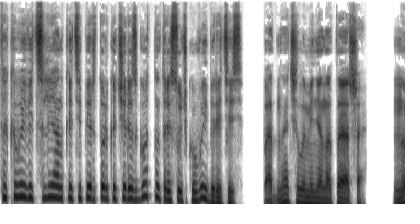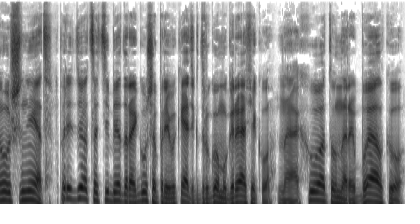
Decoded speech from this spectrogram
«Так вы ведь с Лианкой теперь только через год на трясучку выберетесь?» Подначила меня Наташа. «Ну уж нет, придется тебе, дорогуша, привыкать к другому графику. На охоту, на рыбалку».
